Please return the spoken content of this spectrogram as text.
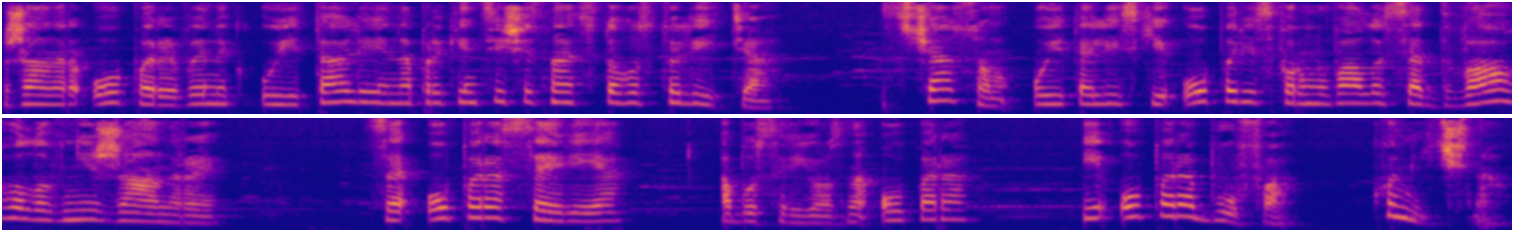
Жанр опери виник у Італії наприкінці 16 століття. З часом у італійській опері сформувалося два головні жанри: це опера серія або серйозна опера, і опера буфа комічна.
